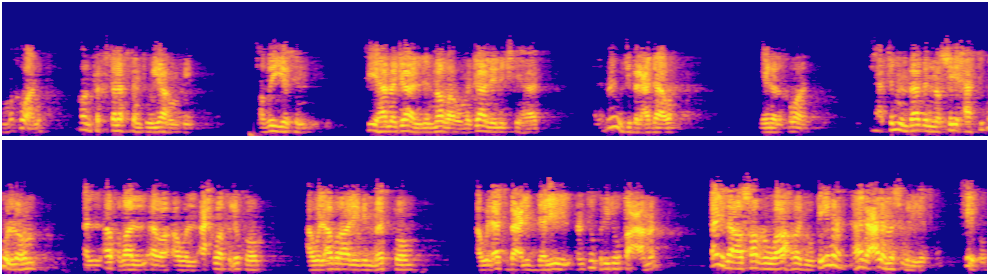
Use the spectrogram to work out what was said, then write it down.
هم إخوانك. وأنت اختلفت أنت وياهم في قضية فيها مجال للنظر ومجال للاجتهاد. ما يوجب العداوة. بين الإخوان. لكن من باب النصيحة تقول لهم الأفضل أو الأحوط لكم أو الأبرى لذمتكم أو الأتبع للدليل أن تخرجوا طعاما. فإذا أصروا وأخرجوا قيمة هذا على مسؤوليتهم. كيفهم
